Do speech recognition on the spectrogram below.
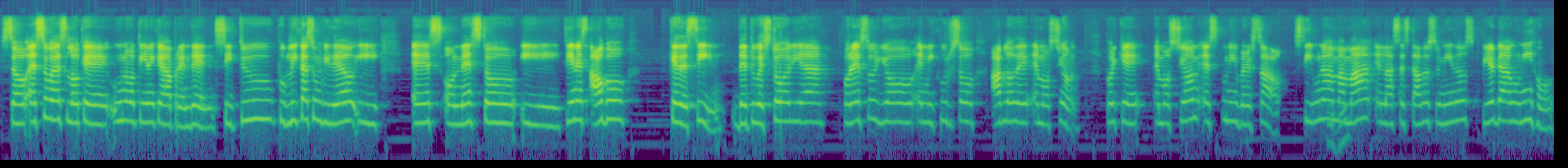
So, eso es lo que uno tiene que aprender. Si tú publicas un video y es honesto y tienes algo que decir de tu historia, por eso yo en mi curso hablo de emoción, porque emoción es universal. Si una mamá en los Estados Unidos pierde a un hijo,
